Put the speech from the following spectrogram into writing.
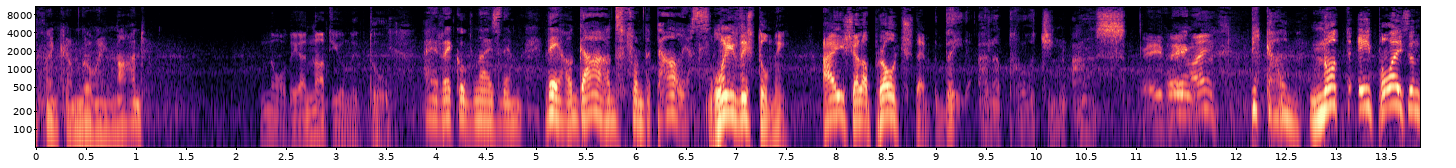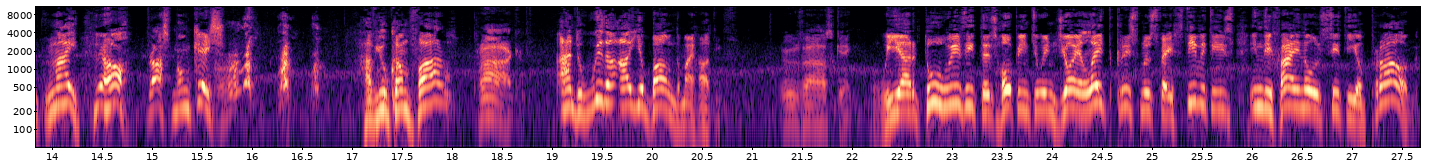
think I'm going mad. No, they are not Unit 2. I recognize them. They are guards from the palace. Leave this to me. I shall approach them. They are approaching us. Evening. Be calm. Not a pleasant night. No, brass monkeys. Have you come far? Prague. And whither are you bound, my hearties? Who's asking? We are two visitors hoping to enjoy late Christmas festivities in the fine old city of Prague.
